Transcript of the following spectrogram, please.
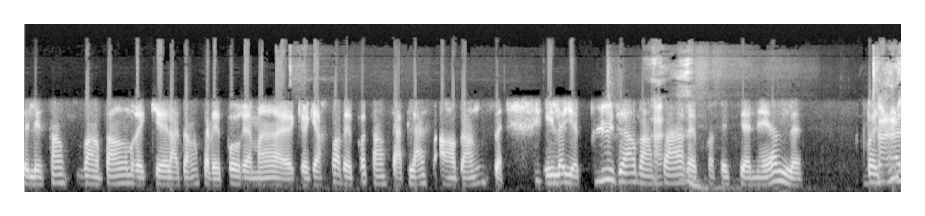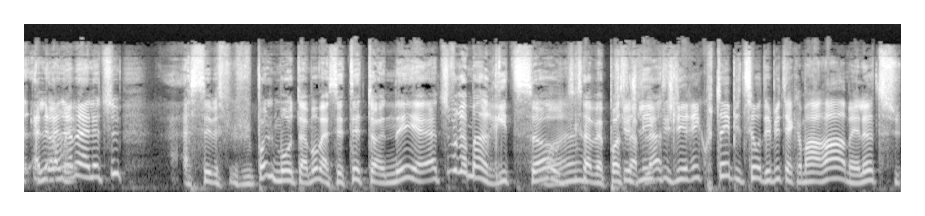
laissant sous-entendre que la danse avait pas vraiment, euh, qu'un garçon avait pas tant sa place en danse. Et là, il y a plusieurs danseurs ah. professionnels. Ah, elle, elle, a-tu je veux pas le mot à mot, mais elle s'est étonnée. As-tu vraiment ri de ça? Ou que ça avait pas sa je place? Je l'ai réécouté, puis tu sais, au début, t'es comme, ah, mais là, tu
